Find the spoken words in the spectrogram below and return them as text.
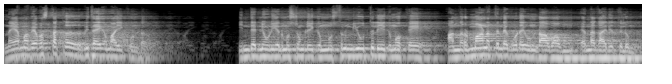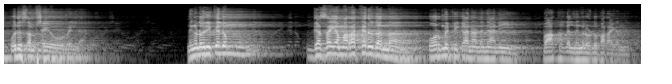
നിയമവ്യവസ്ഥക്ക് വിധേയമായിക്കൊണ്ട് ഇന്ത്യൻ യൂണിയൻ മുസ്ലിം ലീഗും മുസ്ലിം യൂത്ത് ലീഗും ഒക്കെ ആ നിർമ്മാണത്തിന്റെ കൂടെ ഉണ്ടാവാം എന്ന കാര്യത്തിലും ഒരു സംശയവുമില്ല. നിങ്ങൾ ഒരിക്കലും ഗസയെ മറക്കരുതെന്ന് ഓർമ്മിപ്പിക്കാനാണ് ഞാൻ ഈ വാക്കുകൾ നിങ്ങളോട് പറയുന്നത്.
